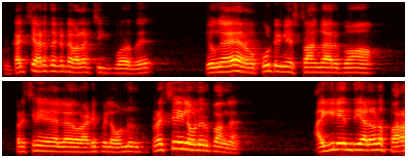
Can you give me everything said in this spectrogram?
ஒரு கட்சி அடுத்த கட்ட வளர்ச்சிக்கு போகிறது இவங்க நம்ம கூட்டணி ஸ்ட்ராங்காக இருக்கும். பிரச்சனைகள் அடிப்படையில் ஒன்று இருக்கு. பிரச்சனையில் ஒன்று இருப்பாங்க. அகில இந்திய அளவில் பல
